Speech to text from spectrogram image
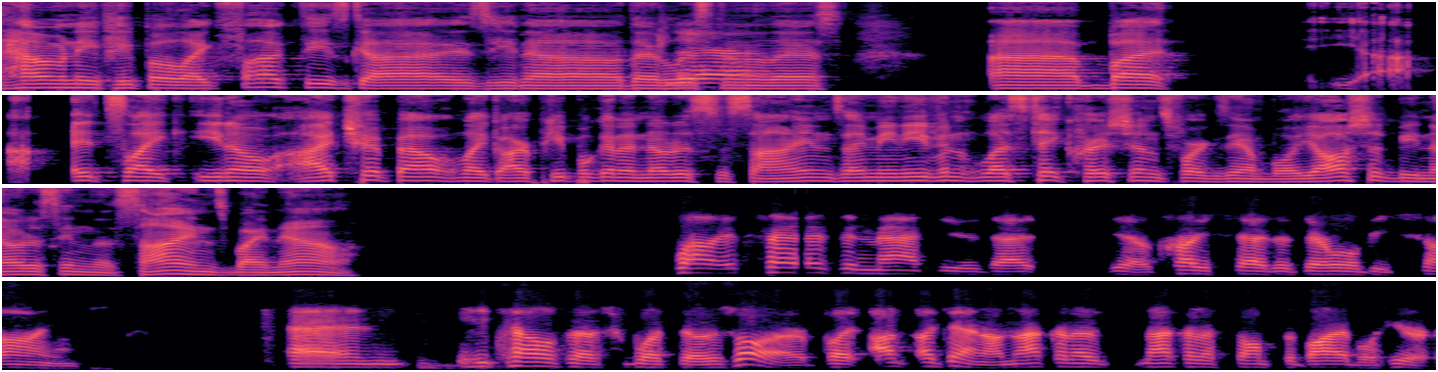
how many people like fuck these guys? You know, they're listening Yeah. to this. Uh, but it's like you know, I trip out. Like, are people going to notice the signs? I mean, even let's take Christians for example. Y'all should be noticing the signs by now. Well, it says in Matthew that you know Christ said that there will be signs, and He tells us what those are. But I'm, again, I'm not gonna not gonna thump the Bible here.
